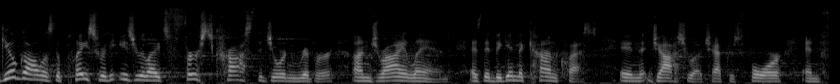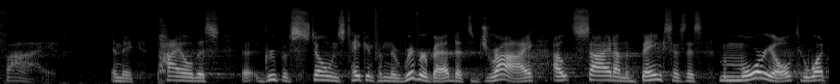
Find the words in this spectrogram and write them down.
Gilgal is the place where the Israelites first crossed the Jordan River on dry land as they begin the conquest in Joshua chapters 4 and 5. And they pile this uh, group of stones taken from the riverbed that's dry outside on the banks as this memorial to what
